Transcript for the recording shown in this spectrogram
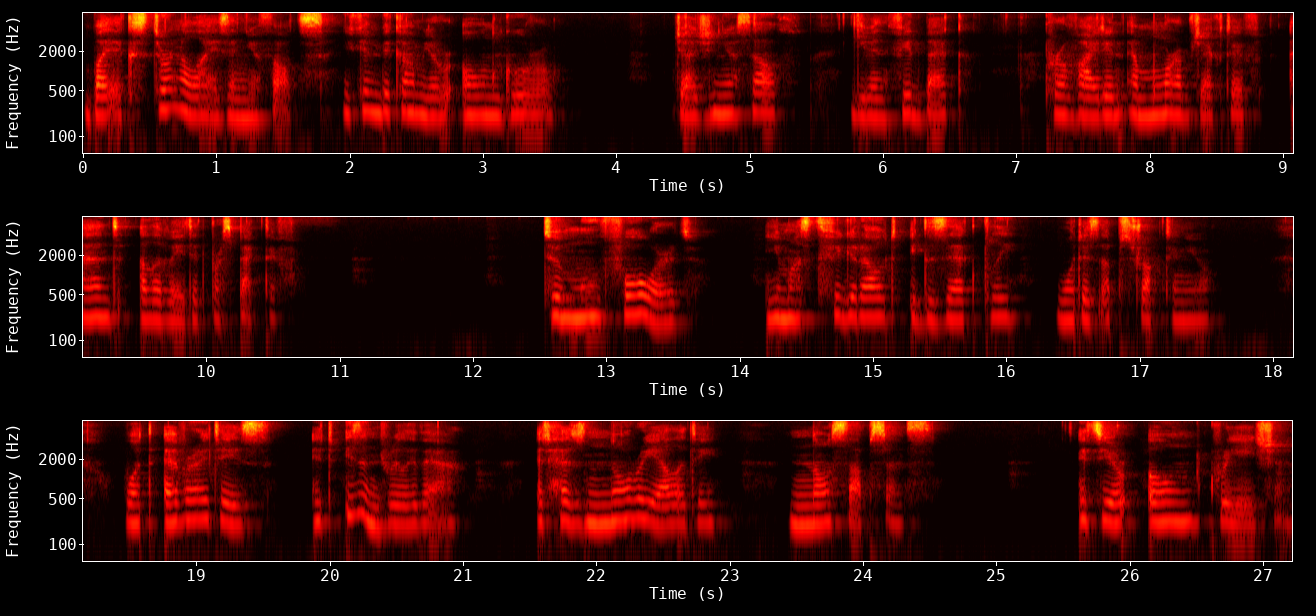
By externalizing your thoughts, you can become your own guru, judging yourself, giving feedback, providing a more objective and elevated perspective. To move forward, you must figure out exactly what is obstructing you, Whatever it is, it isn't really there. It has no reality, no substance. It's your own creation,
